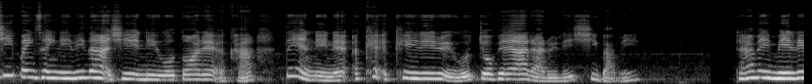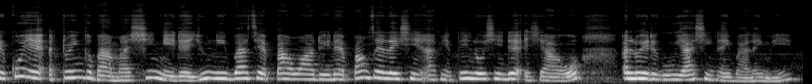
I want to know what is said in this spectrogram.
ရှိပိန်ဆိုင်နေပြီးသားအခြေအနေကိုသွားတဲ့အခါသင်အနေနဲ့အခက်အခဲလေးတွေကိုကြော်ဖျက်ရတာတွေလည်းရှိပါမယ်ဒါပေမဲ့လေကိုယ့်ရဲ့အတွင်းကဘာမှာရှိနေတဲ့ universe ရဲ့ power တွေနဲ့ပေါင်းစပ်လိုက်ခြင်းအပြင်သင်လိုရှင်တဲ့အရာကိုအလွေတကူရရှိနိုင်ပါလိမ့်မယ်။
